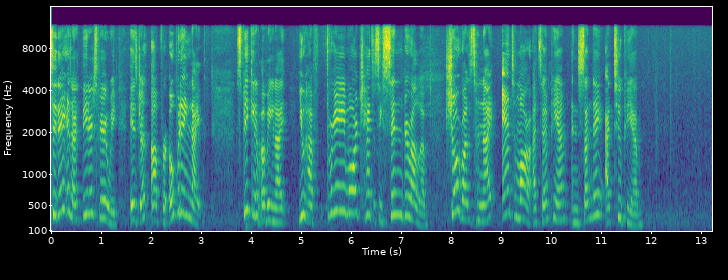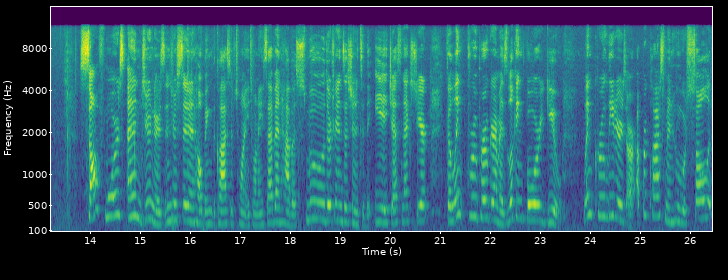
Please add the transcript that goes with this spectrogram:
Today is our Theater Spirit Week. Is dressed up for opening night. Speaking of opening night, you have three more chances to see Cinderella. Show runs tonight and tomorrow at 7 p.m. and Sunday at 2 p.m. Sophomores and juniors interested in helping the class of 2027 have a smoother transition into the EHS next year, the Link Crew program is looking for you. Link Crew leaders are upperclassmen who are solid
